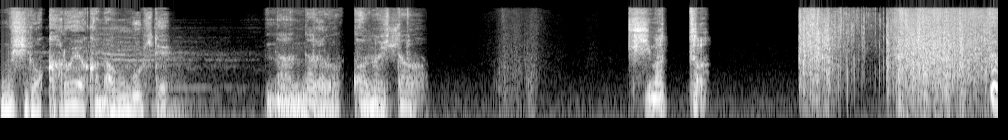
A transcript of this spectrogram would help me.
むしろ軽やかな動きで。なんだろうこの人。決まった。何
